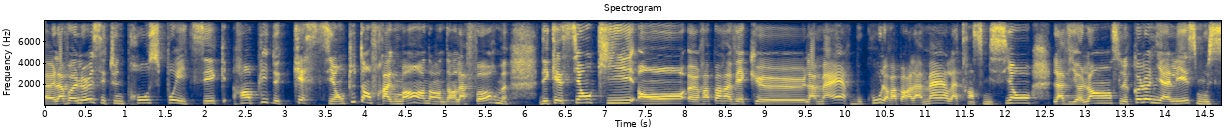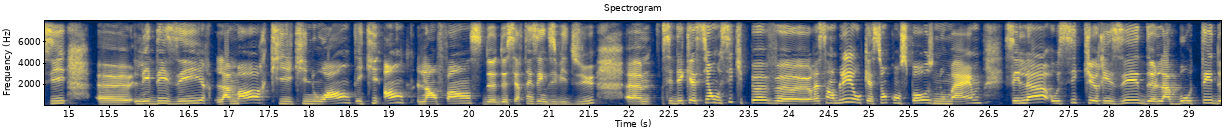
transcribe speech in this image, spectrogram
Euh, la voleuse, c'est une prose poétique remplie de questions, tout en fragments hein, dans, dans, la forme, des questions qui ont un rapport avec euh, la mer, beaucoup, le rapport à la mer, la transmission, la violence, le colonialisme aussi, euh, les désirs, la mort qui, qui nous hante et qui hante l'enfance de, de certains individus. Euh, c'est des questions aussi qui peuvent euh, ressembler aux questions qu'on se pose nous-mêmes. C'est là aussi que réside la beauté de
